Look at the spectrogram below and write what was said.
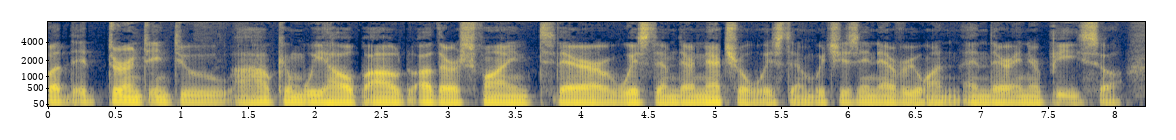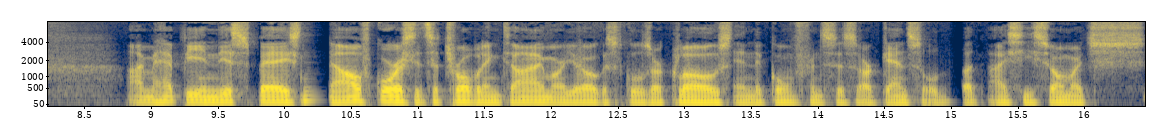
But it turned into uh, how can we help out others find their wisdom, their natural wisdom, which is in everyone and their inner peace. So I'm happy in this space. Now, of course, it's a troubling time. Our yoga schools are closed and the conferences are canceled. But I see so much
